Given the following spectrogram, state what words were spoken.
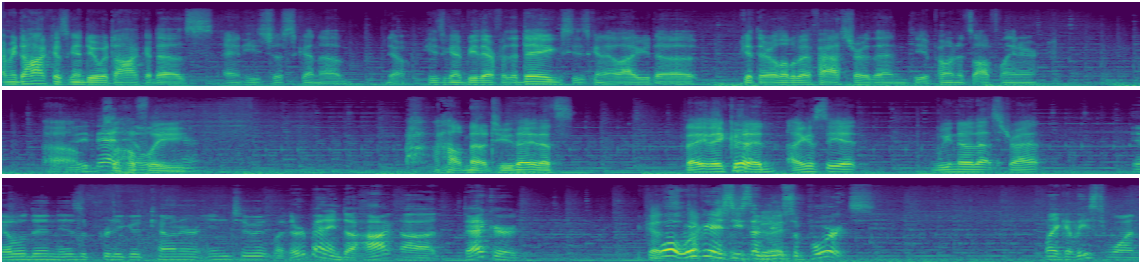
I mean, Dehaka's gonna do what Dehaka does, and he's just gonna, you know, he's gonna be there for the digs. He's gonna allow you to get there a little bit faster than the opponent's offlaner. Um, so hopefully? I don't know. Do they? That's they. They could. I can see it. We know that strat. Illidan is a pretty good counter into it, but they're banning Dehaka, uh, Deckard. Because Whoa, we're gonna see some new supports. Like at least one,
